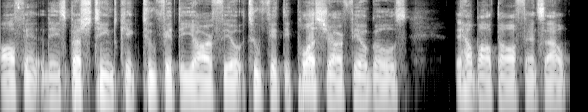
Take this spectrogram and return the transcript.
Offense, the special teams kick 250 yard field, 250 plus yard field goals. They help out the offense out.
